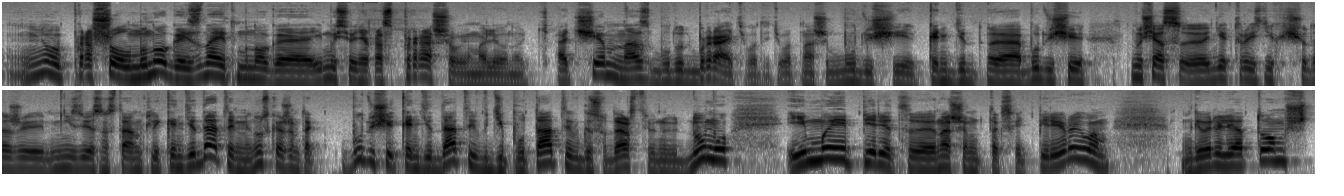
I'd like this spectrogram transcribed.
ну, прошел много и знает много, и мы сегодня расспрашиваем Алену, а чем нас будут брать вот эти вот наши будущие, кандид... Э, будущие, ну, сейчас э, некоторые из них еще даже неизвестно, станут ли кандидатами, ну, скажем так, будущие кандидаты в депутаты в Государственную Думу, и мы перед э, нашим, так сказать, перерывом говорили о том, что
